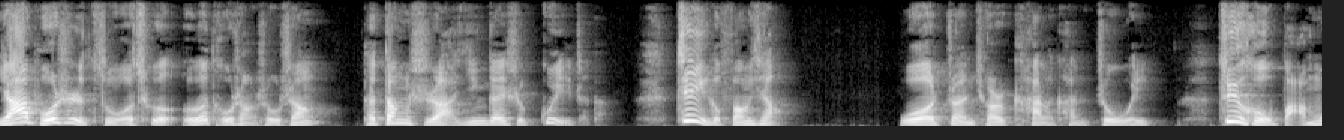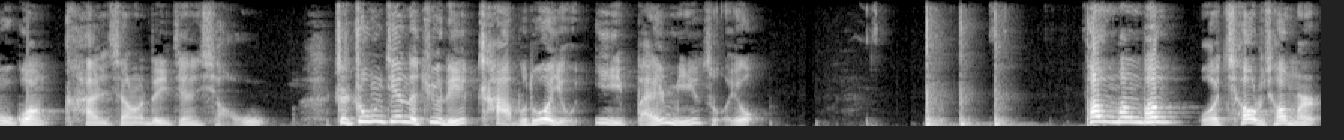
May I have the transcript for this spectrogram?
牙婆是左侧额头上受伤，她当时啊应该是跪着的。这个方向，我转圈看了看周围，最后把目光看向了那间小屋，这中间的距离差不多有一百米左右。砰砰砰！我敲了敲门，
